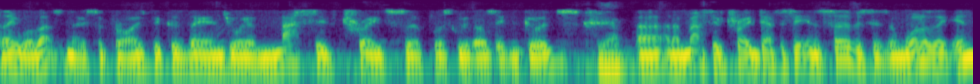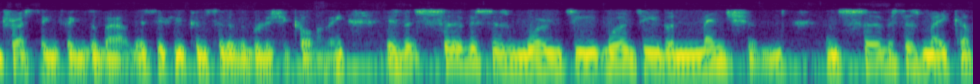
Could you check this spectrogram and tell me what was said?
say, well, that's no surprise because they enjoy a massive trade surplus with us in goods yeah. uh, and a massive trade deficit in services. And one of the interesting things about this, if you consider the British economy, is that services won't e- weren't even mentioned, and services make up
